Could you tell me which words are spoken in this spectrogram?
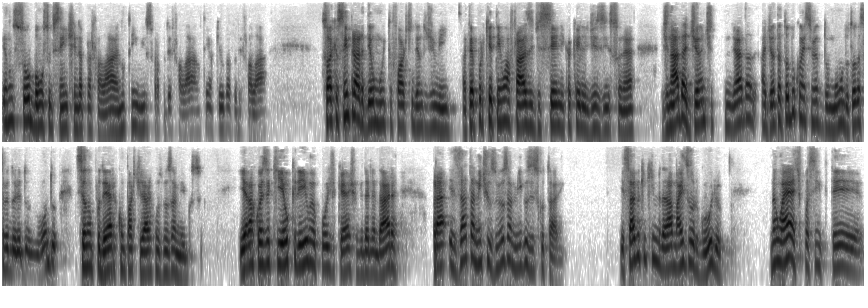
eu não sou bom o suficiente ainda para falar, eu não tenho isso para poder falar, não tenho aquilo para poder falar. Só que sempre ardeu muito forte dentro de mim. Até porque tem uma frase de Sêneca que ele diz isso, né? De nada, nada adianta todo o conhecimento do mundo, toda a sabedoria do mundo, se eu não puder compartilhar com os meus amigos. E era uma coisa que eu criei o meu podcast, o Vida Lendária, para exatamente os meus amigos escutarem. E sabe o que, que me dá mais orgulho? Não é, tipo assim, ter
